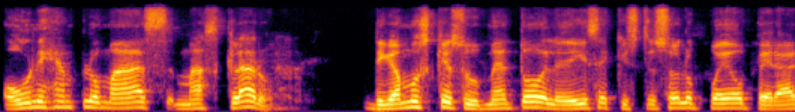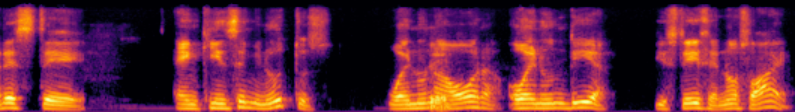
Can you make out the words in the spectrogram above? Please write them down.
o un ejemplo más, más claro, digamos que su método le dice que usted solo puede operar este, en 15 minutos, o en una hora, o en un día, y usted dice, no, sabe,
